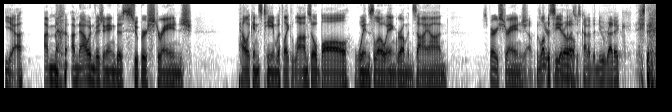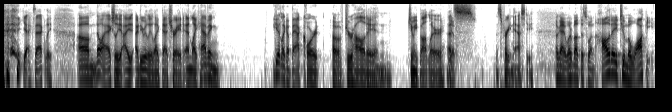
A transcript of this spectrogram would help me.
Yeah. I'm I'm now envisioning this super strange Pelicans team with like Lonzo Ball, Winslow, Ingram, and Zion. It's very strange. Yeah, Would love to see it though. is just kind of the new Redick. yeah, exactly. Um, no, I actually I, I do really like that trade. And like having you get like a backcourt of Jrue Holiday and Jimmy Butler. That's that's pretty nasty. Okay, what about this one? Holiday to Milwaukee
